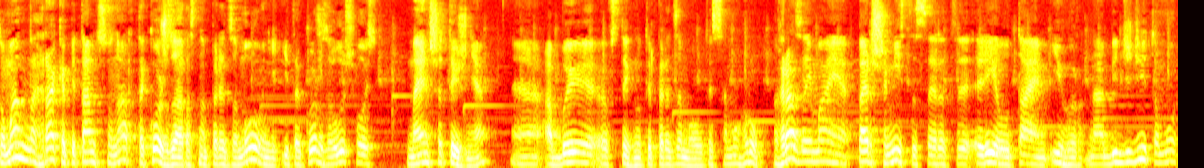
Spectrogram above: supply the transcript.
Командна гра Капітан Сонар також зараз на передзамовленні і також залишилось менше тижня, е, аби встигнути передзамовити саму гру. Гра займає перше місце серед реал-тайм ігор на BGG, тому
